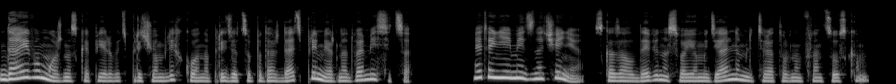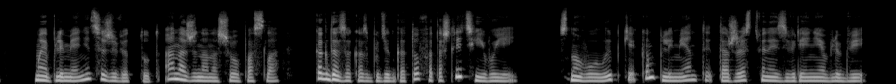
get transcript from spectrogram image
Да, его можно скопировать, причем легко, но придется подождать примерно два месяца. «Это не имеет значения», — сказал Дэви на своем идеальном литературном французском. «Моя племянница живет тут, она жена нашего посла. Когда заказ будет готов, отошлите его ей». Снова улыбки, комплименты, торжественные заверения в любви.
